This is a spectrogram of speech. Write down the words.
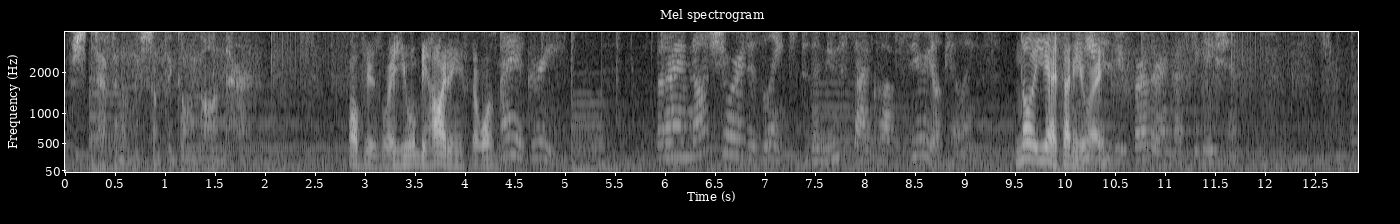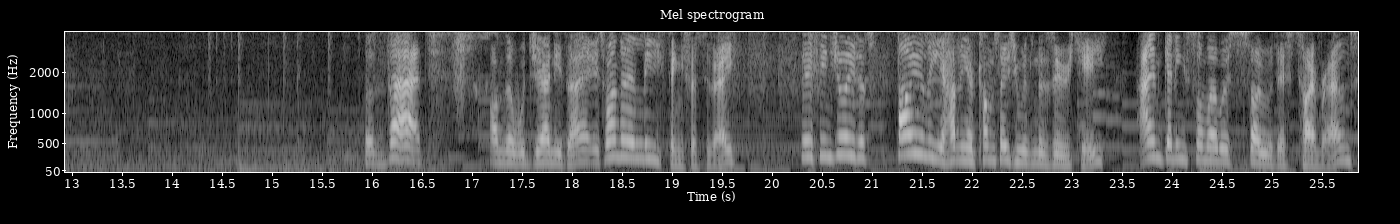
There's definitely something going on there. Obviously, he won't be hiding if there wasn't. I agree. But I am not sure it is linked to the new Cyclops serial killings. Not yet, anyway. We anyway. need to do further investigation. But that, on the journey there, is where I'm going to leave things for today. So if you enjoyed us finally having a conversation with Mizuki, and getting somewhere with So this time round,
